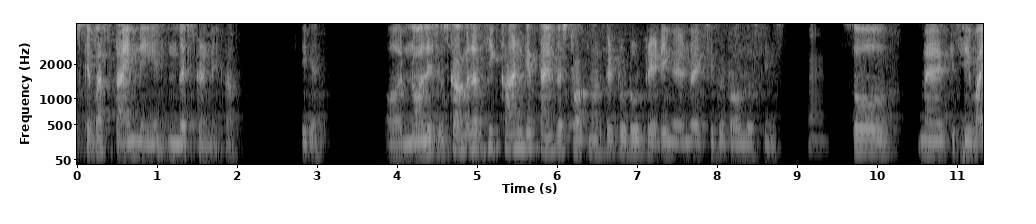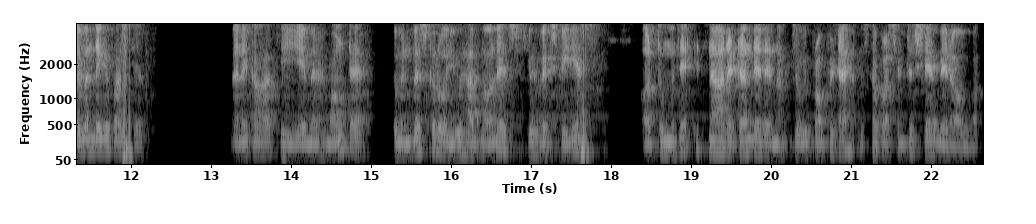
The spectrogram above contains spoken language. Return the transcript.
उसके पास टाइम नहीं है इन्वेस्ट करने का ठीक है? और नॉलेज उसका मतलब ही can't give time to stock market to do trading and execute all those things so मैं किसी वाई बंदे के पास गया। मैंने कहा कि ये मेरा अमाउंट है तुम इन्वेस्ट करो you have knowledge you have experience और तुम मुझे इतना रिटर्न दे देना जो भी प्रॉफिट है उसका परसेंटेज शेयर मेरा होगा।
